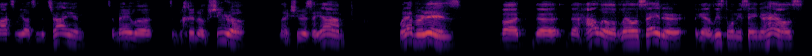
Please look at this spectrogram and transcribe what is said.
atzim yotzim mitzrayim, it's a mela, it's a bechin of Shira, like Shira Sayam, whatever it is. But the the halal of Leil Seder, again, at least the one you say in your house,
